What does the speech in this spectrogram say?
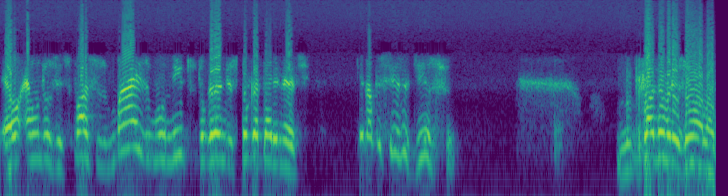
É, é um dos espaços mais bonitos do Grande Sul catarinense, que não precisa disso. Fábio Brizola,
